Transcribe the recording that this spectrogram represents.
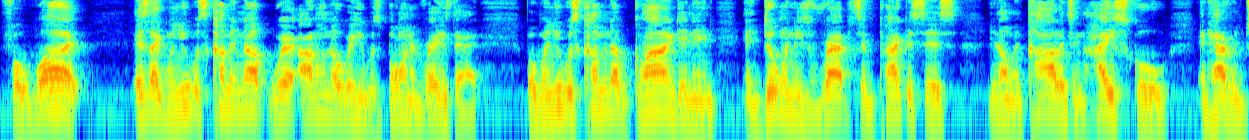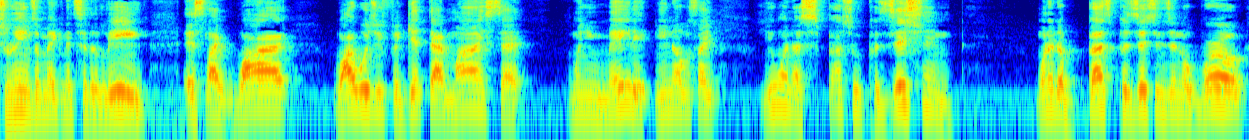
For what? It's like when you was coming up where, I don't know where he was born and raised at, but when you was coming up grinding and, and doing these reps and practices, you know, in college and high school and having dreams of making it to the league, it's like, why, why would you forget that mindset when you made it? You know, it's like, you in a special position, one of the best positions in the world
